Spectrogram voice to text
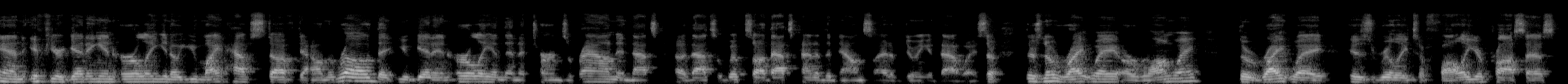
And if you're getting in early, you know, you might have stuff down the road that you get in early and then it turns around and that's uh, that's a whipsaw. That's kind of the downside of doing it that way. So there's no right way or wrong way the right way is really to follow your process,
